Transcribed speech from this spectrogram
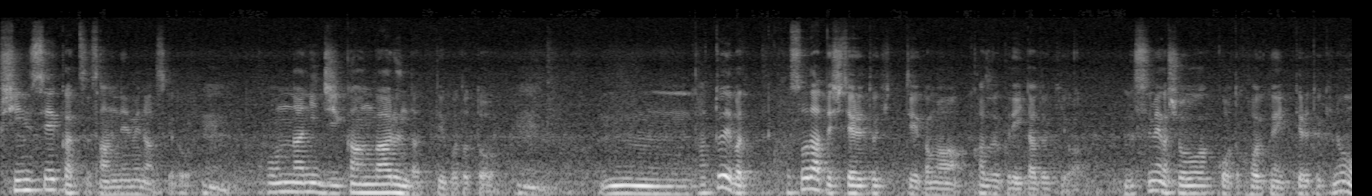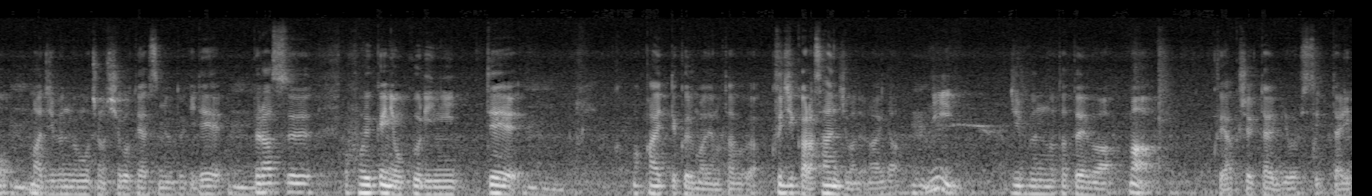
身生活3年目なんですけどうん。こんなに時間があるんだっていうこととうん。例えば子育てしてる時っていうかまあ家族でいた時は娘が小学校とか保育園行ってる時の、ん。まあ、自分のもちろん仕事休みの時で、うん。プラス保育園に送りに行って、んまあ、帰ってくるまでの多分9時から3時までの間に、自分の例えばまあ区役所行ったり美容室行ったり、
